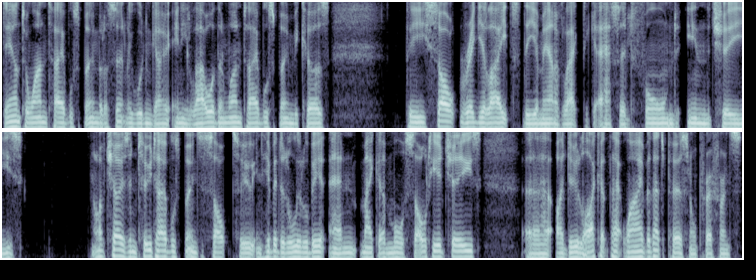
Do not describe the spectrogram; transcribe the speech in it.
down to one tablespoon, but I certainly wouldn't go any lower than one tablespoon because the salt regulates the amount of lactic acid formed in the cheese I've chosen two tablespoons of salt to inhibit it a little bit and make a more saltier cheese. Uh, I do like it that way, but that's personal preference.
